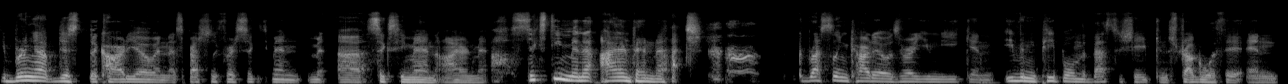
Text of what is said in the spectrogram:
You bring up just the cardio and especially for 60 man uh 60 man Iron Man. Oh, 60 minute Iron Man match. wrestling cardio is very unique, and even people in the best of shape can struggle with it. And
